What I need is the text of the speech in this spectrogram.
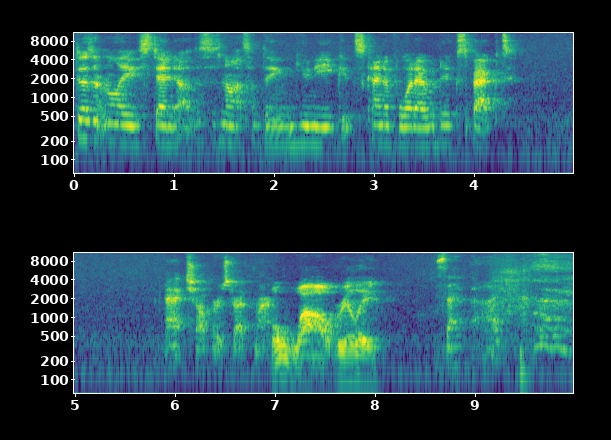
doesn't really stand out. This is not something unique. It's kind of what I would expect at Shoppers Drug Mart. Oh wow, really? Is that bad?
